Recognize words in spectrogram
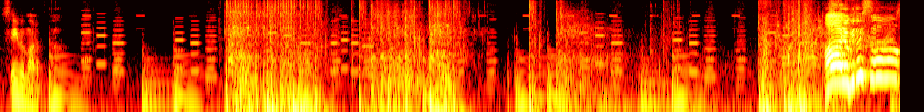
세이브 말했다. 아 여기도 있어.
